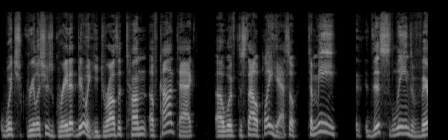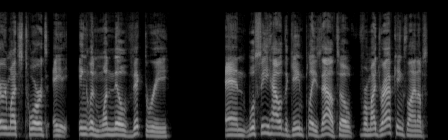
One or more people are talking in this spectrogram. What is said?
which Grealish is great at doing. He draws a ton of contact uh, with the style of play he has. So to me, this leans very much towards a England 1 0 victory. And we'll see how the game plays out. So for my DraftKings lineups,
